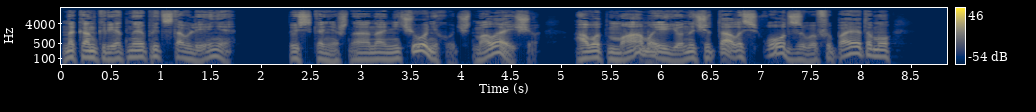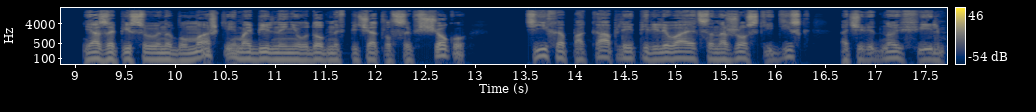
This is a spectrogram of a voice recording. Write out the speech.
на конкретное представление. То есть, конечно, она ничего не хочет, мала еще, а вот мама ее начиталась отзывов, и поэтому... Я записываю на бумажке, мобильный неудобно впечатался в щеку, тихо по капле переливается на жесткий диск очередной фильм.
